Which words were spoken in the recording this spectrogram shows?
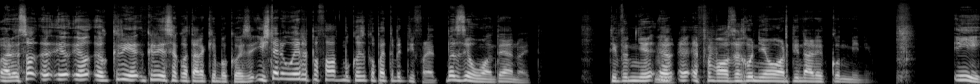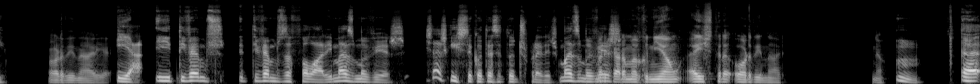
Olha, só, eu, eu, eu queria, queria só contar aqui uma coisa. Isto era, eu era para falar de uma coisa completamente diferente. Mas eu ontem à noite tive a minha Hum. a, a famosa reunião ordinária de condomínio. E, Ordinária. yeah, e tivemos, tivemos a falar, e mais uma vez, acho que isto acontece em todos os prédios, mais uma vez, Marcar uma reunião extraordinária. Hum. Ah,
